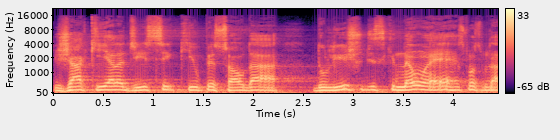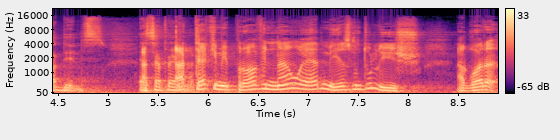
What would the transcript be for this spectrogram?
já que ela disse que o pessoal da, do lixo disse que não é responsabilidade deles. Essa é a pergunta. Até que me prove, não é mesmo do lixo. Agora,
